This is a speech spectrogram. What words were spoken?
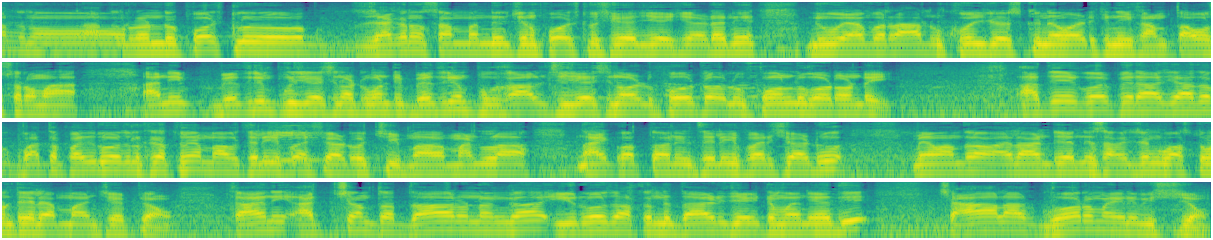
అతను రెండు పోస్టులు జగన్ సంబంధించిన పోస్టులు షేర్ చేశాడని నువ్వు ఎవరా నువ్వు కూలి చేసుకునే వాడికి నీకు అంత అవసరమా అని బెదిరింపు చేసినటువంటి బెదిరింపు కాల్స్ చేసిన వాళ్ళు ఫోటోలు ఫోన్లు కూడా ఉన్నాయి అదే గోపిరాజ్ యాదవ్ గత పది రోజుల క్రితమే మాకు తెలియపరిచాడు వచ్చి మా మండల నాయకత్వానికి తెలియపరిచాడు. మేమందరం అలాంటివన్నీ సహజంగా వస్తుంటేలేమ్మా అని చెప్పాం. కానీ అత్యంత దారుణంగా ఈరోజు అతన్ని దాడి చేయటం అనేది చాలా ఘోరమైన విషయం.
